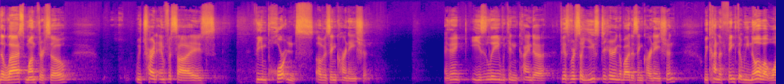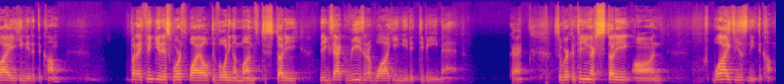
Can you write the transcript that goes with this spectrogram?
in the last month or so, we try to emphasize the importance of his incarnation. I think easily we can kind of, because we're so used to hearing about his incarnation, we kind of think that we know about why he needed to come. But I think it is worthwhile devoting a month to study the exact reason of why he needed to be man. Okay? So we're continuing our study on why Jesus need to come.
